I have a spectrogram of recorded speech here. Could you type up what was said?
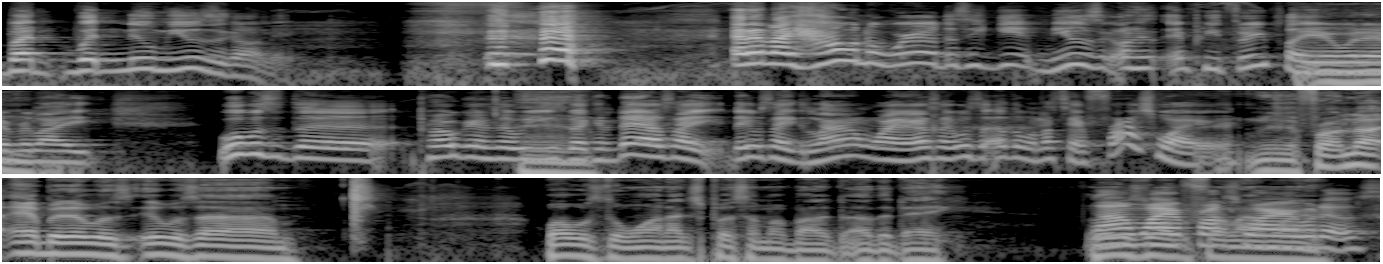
but with new music on it. and I'm like, how in the world does he get music on his MP3 player or Mm. whatever? Like, what was the programs that we used back in the day? I was like, they was like LimeWire. I was like, what's the other one? I said FrostWire. Yeah, for, no, and, but it was it was um, what was the one I just put something about it the other day? What was the one LimeWire, FrostWire, what else?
